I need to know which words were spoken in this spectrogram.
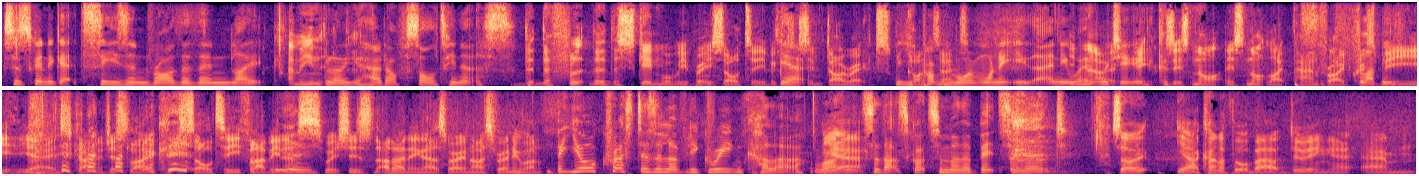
So it's going to get seasoned rather than like I mean, blow your head off saltiness. the, the fl- the the skin will be pretty salty because Yeah. it's in direct But you contact. probably won't want to eat that anyway, no, would you? Because it's not it's not like pan fried Flabby. crispy. Yeah, it's kind of just like salty flabbiness, which is I don't think that's very nice for anyone. but your crust is a lovely green colour, right? Yeah. So that's got some other bits in it. So yeah, I kind of thought about doing it. Um,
